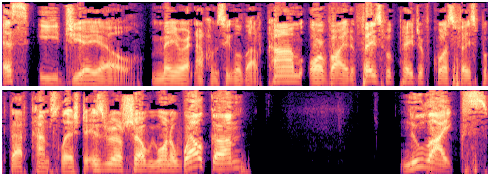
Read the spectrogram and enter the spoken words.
N-A-C-H-U-M-S-E-G-A-L, meir at nachumsegal.com, or via the Facebook page, of course, facebook.com slash the Israel Show. We want to welcome new likes,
